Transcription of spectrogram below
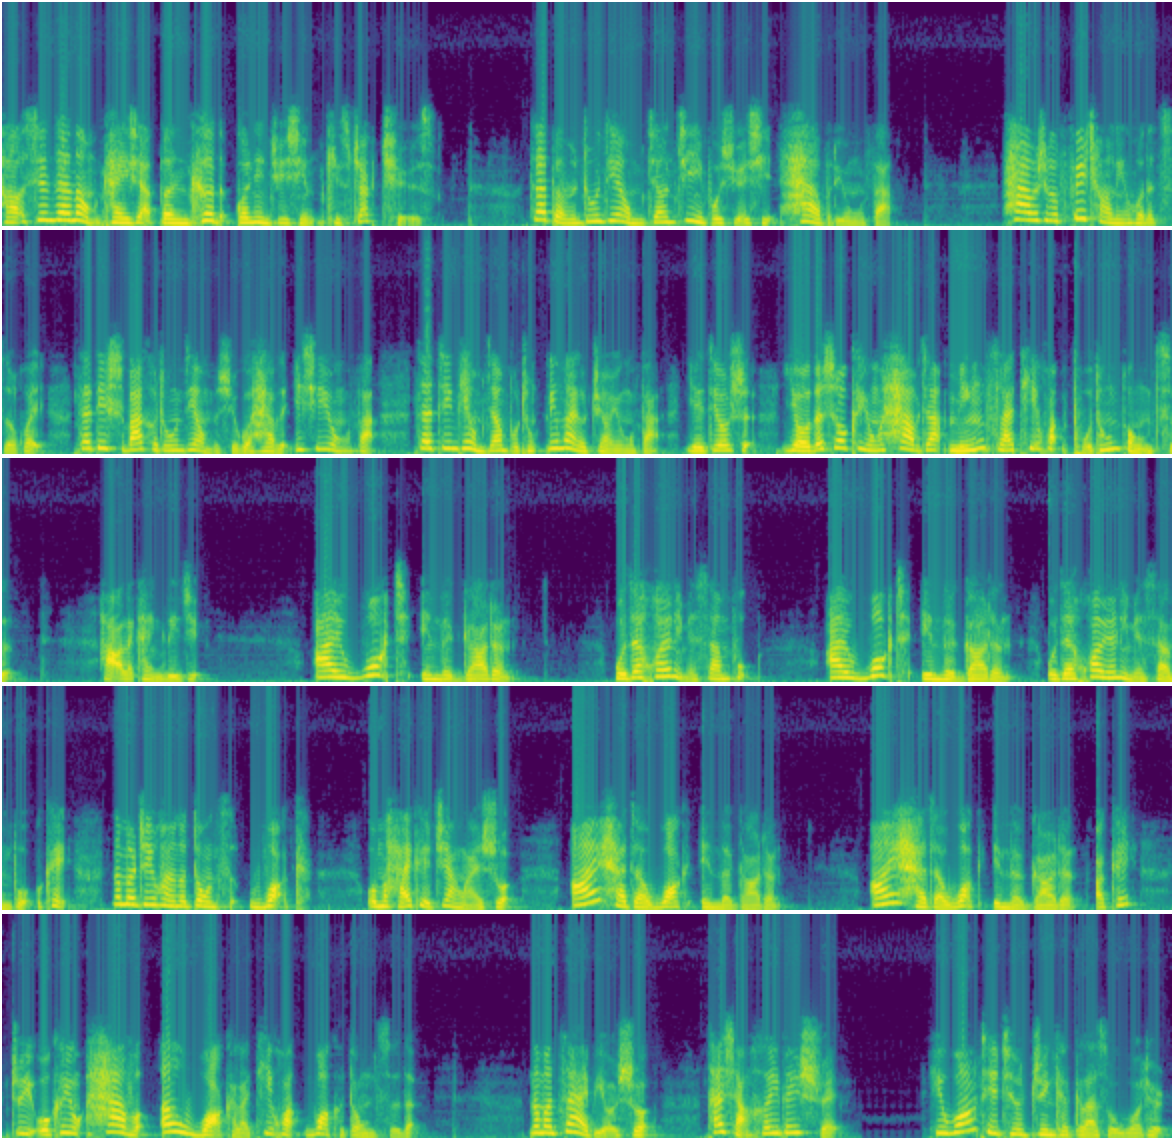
好，现在呢，我们看一下本课的关键句型 key structures。在本文中间，我们将进一步学习 have 的用法。have 是个非常灵活的词汇，在第十八课中间我们学过 have 的一些用法，在今天我们将补充另外一个重要用法，也就是有的时候可以用 have 加名词来替换普通动词。好，来看一个例句：I walked in the garden。我在花园里面散步。I walked in the garden。我在花园里面散步。OK，那么这句话用的动词 walk，我们还可以这样来说：I had a walk in the garden。I had a walk in the garden。OK。注意，我可以用 have a walk 来替换 walk 动词的。那么再比如说，他想喝一杯水，He wanted to drink a glass of water.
